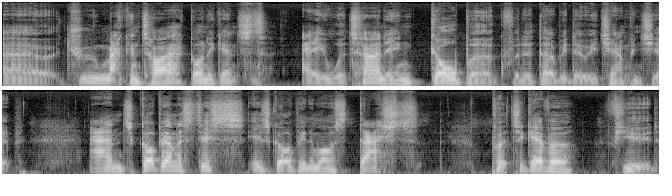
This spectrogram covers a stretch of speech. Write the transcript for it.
uh, Drew McIntyre going against a returning Goldberg for the WWE Championship. And gotta be honest, this has got to be the most dashed, put together feud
